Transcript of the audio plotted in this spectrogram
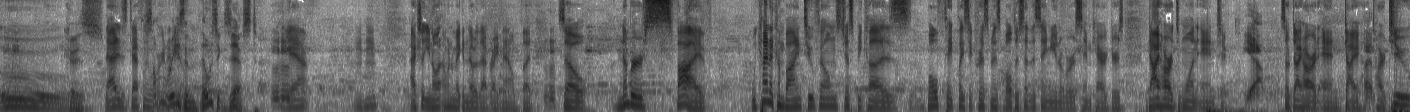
Ooh, because that is definitely what we're some gonna reason those exist. do. Yeah. hmm Actually, you know what? I'm going to make a note of that right now. But Mm-hmm. so number five, we kind of combined two films just because both take place at Christmas. Both are set in the same universe, same characters. Die Hard's one and two. Yeah, So Die Hard and Die I'm- Hard two,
